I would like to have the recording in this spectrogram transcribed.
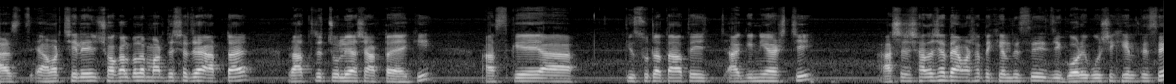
আর আমার ছেলে সকালবেলা মাদ্রাসা যায় আটটায়, রাত্রে চলে আসে আটটায় আর কি। আজকে কিছুটা তাড়াতাড়ি আগে নিয়ে আসছি। আসার সাথে সাথে আমার সাথে খেলতেছে, যে ঘরে বসে খেলতেছে,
